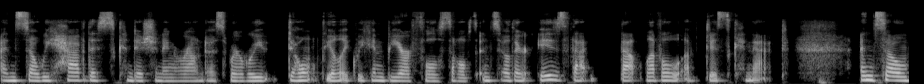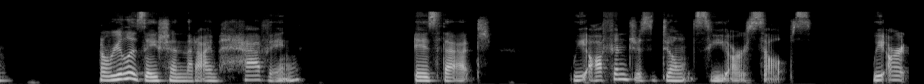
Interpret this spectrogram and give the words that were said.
And so we have this conditioning around us where we don't feel like we can be our full selves. And so there is that that level of disconnect. And so a realization that I'm having is that we often just don't see ourselves we aren't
